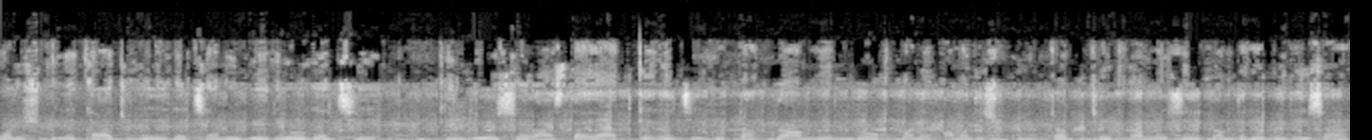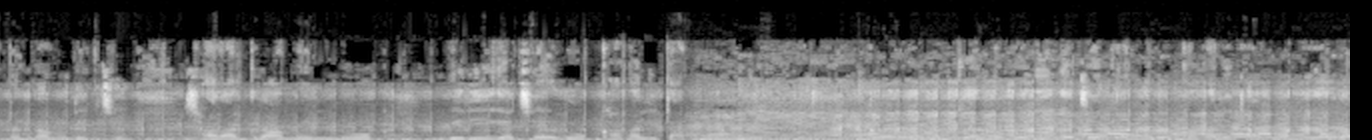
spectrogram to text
আমার স্কুলে কাজ হয়ে গেছে আমি বেরিয়েও গেছি কিন্তু এসে রাস্তায় আটকে গেছি। গোটা গ্রামের লোক মানে আমাদের স্কুলটা যে গ্রামে সেই গ্রাম থেকে বেরিয়ে এসে একটা গ্রামে দেখছি। সারা গ্রামের লোক বেরিয়ে গেছে রক্ষাকালী ঠাকুর নিয়ে। কেন বেরিয়ে গেছে কেন রক্ষাকালী ঠাকুর নিয়ে ওরা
